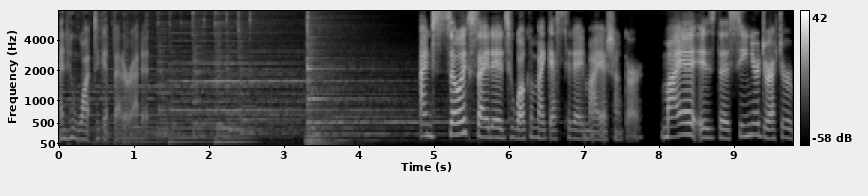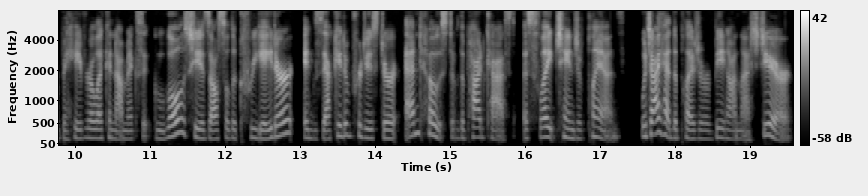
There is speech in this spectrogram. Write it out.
and who want to get better at it. I'm so excited to welcome my guest today, Maya Shankar. Maya is the Senior Director of Behavioral Economics at Google. She is also the creator, executive producer, and host of the podcast, A Slight Change of Plans, which I had the pleasure of being on last year,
